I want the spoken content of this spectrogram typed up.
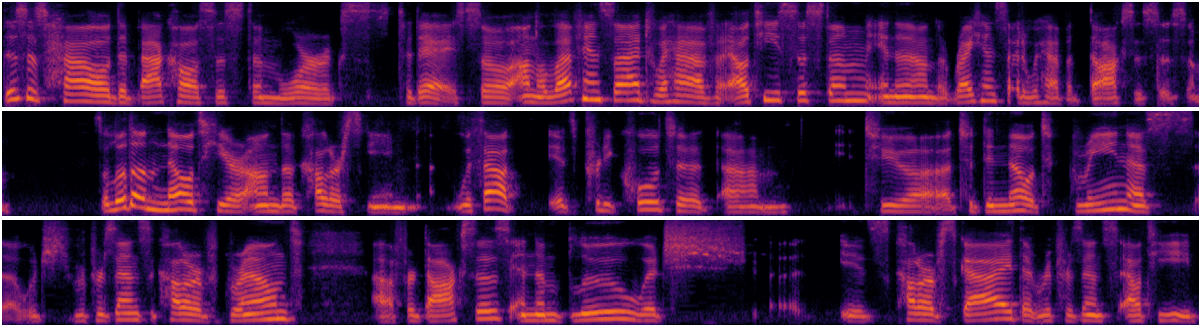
This is how the backhaul system works today. So on the left-hand side, we have LTE system, and then on the right-hand side, we have a DOCSIS system. So a little note here on the color scheme. Without, it's pretty cool to um, to uh, to denote green as uh, which represents the color of ground uh, for DOCSIS, and then blue, which is color of sky that represents LTE.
